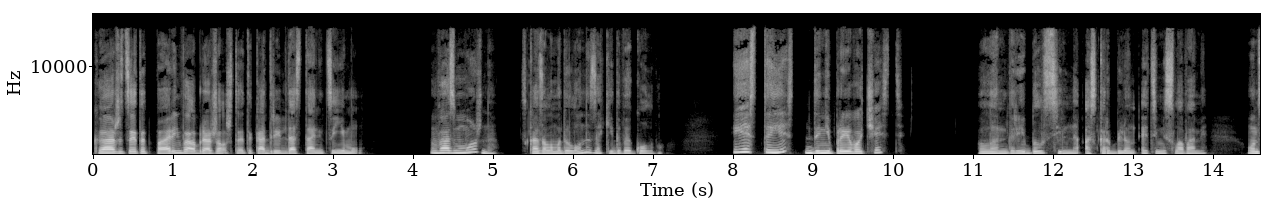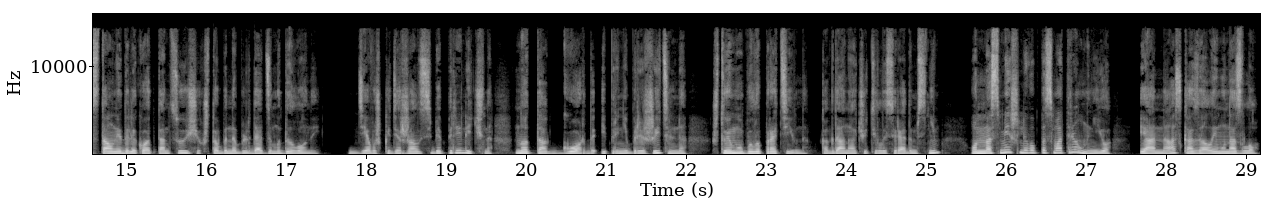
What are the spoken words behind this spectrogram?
«Кажется, этот парень воображал, что эта кадриль достанется ему». «Возможно», — сказала Маделона, закидывая голову. «Есть-то есть, да не про его честь». Ландри был сильно оскорблен этими словами. Он стал недалеко от танцующих, чтобы наблюдать за Маделоной. Девушка держала себя прилично, но так гордо и пренебрежительно, что ему было противно. Когда она очутилась рядом с ним, он насмешливо посмотрел на нее, и она сказала ему назло.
